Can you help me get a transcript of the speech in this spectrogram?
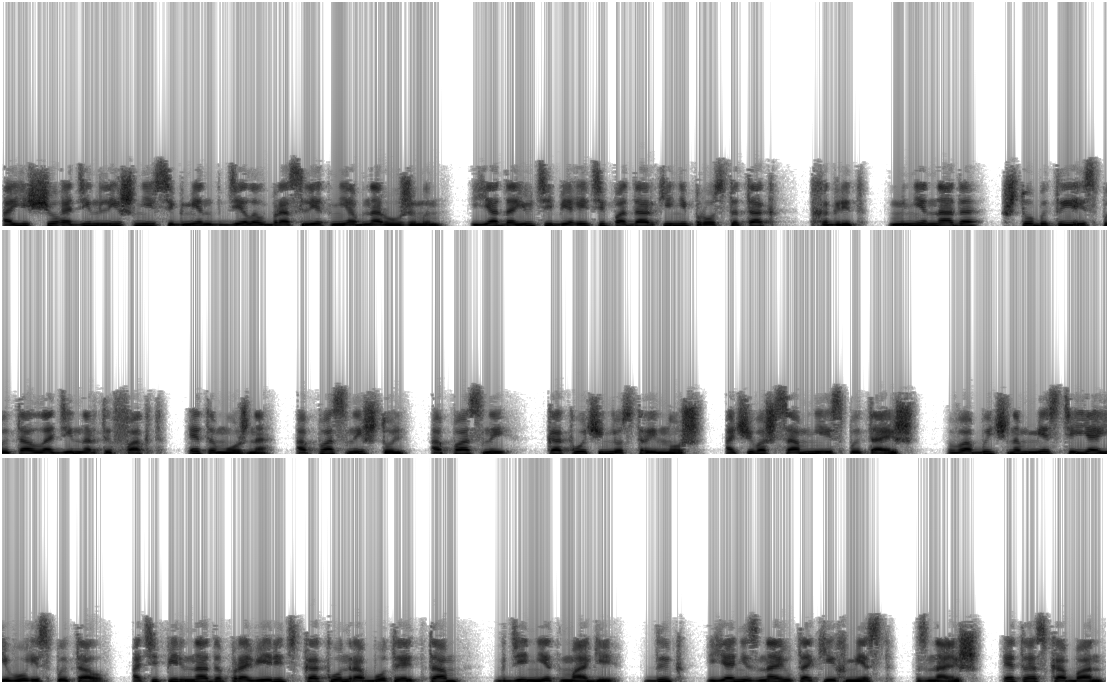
А еще один лишний сегмент делал браслет необнаружимым. Я даю тебе эти подарки не просто так, Хагрид. Мне надо, чтобы ты испытал один артефакт. Это можно. Опасный что ли? Опасный, как очень острый нож. А чего ж сам не испытаешь? В обычном месте я его испытал. А теперь надо проверить, как он работает там, где нет магии. Дык, я не знаю таких мест. Знаешь, это Аскабан.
